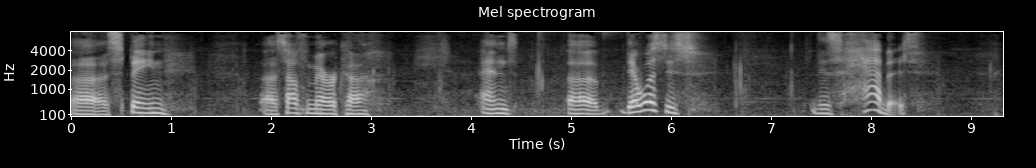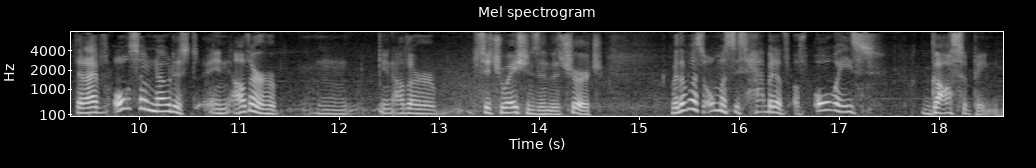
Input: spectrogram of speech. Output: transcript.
uh, Spain, uh, South America, and uh, there was this this habit that I've also noticed in other mm, in other situations in the church, where there was almost this habit of, of always gossiping,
